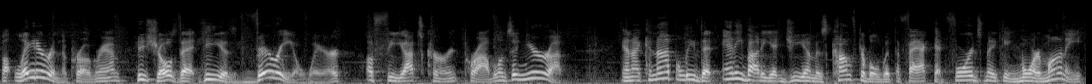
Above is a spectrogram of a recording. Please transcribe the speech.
but later in the program, he shows that he is very aware of Fiat's current problems in Europe. And I cannot believe that anybody at GM is comfortable with the fact that Ford's making more money,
